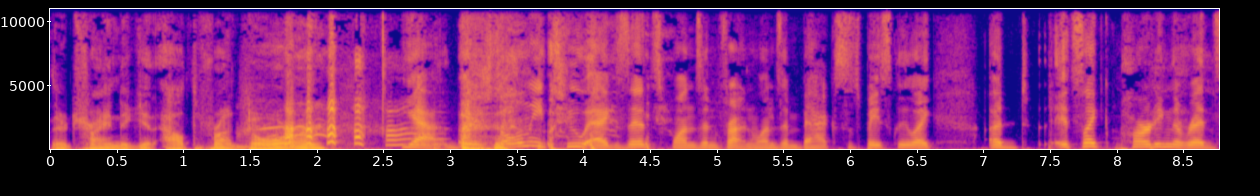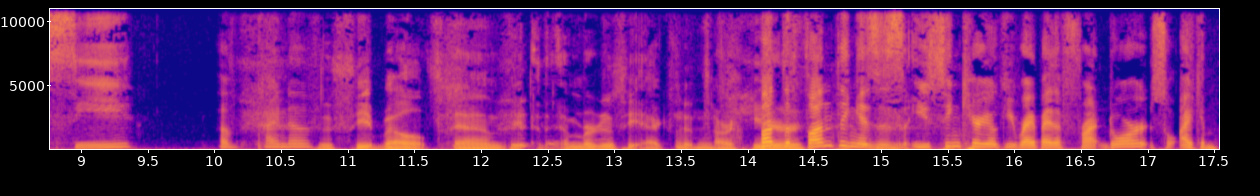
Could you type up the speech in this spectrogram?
they're trying to get out the front door? Yeah, there's only two exits. One's in front and one's in back. So it's basically like a. It's like parting the Red Sea, of kind of. the seat belts and the, the emergency exits mm-hmm. are here. But the fun thing is, is you sing karaoke right by the front door, so I can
